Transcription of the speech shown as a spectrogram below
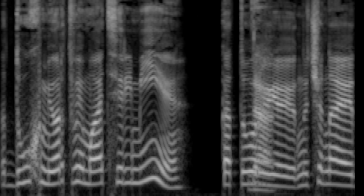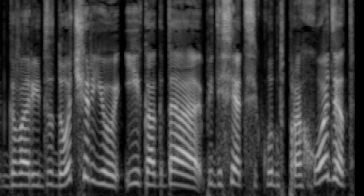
дух мертвой матери Мии, который начинает говорить с дочерью, и когда 50 секунд проходят,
